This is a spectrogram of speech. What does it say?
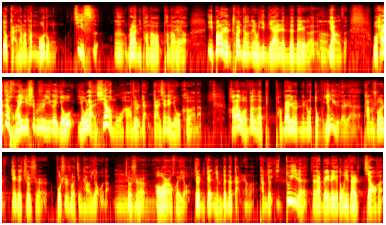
又赶上了他们某种祭祀，嗯。我不知道你碰到碰到没有。一帮人穿成那种印第安人的那个嗯。样子，我还在怀疑是不是一个游游览项目哈，就是嗯。展展现给游客的。后来我问了旁边就是那种懂英语的人，他们嗯。说这个就是不是说经常有的，嗯就是。偶尔会有，就是你真你们真的赶上了，他们就一堆人在那围着一个东西在那叫唤，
